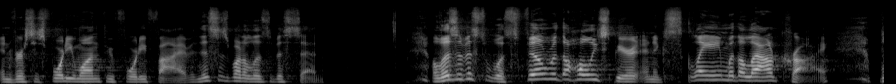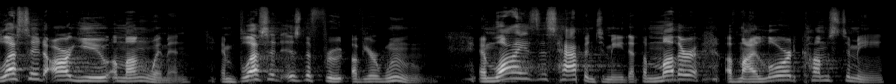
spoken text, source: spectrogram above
in verses 41 through 45. And this is what Elizabeth said Elizabeth was filled with the Holy Spirit and exclaimed with a loud cry, Blessed are you among women, and blessed is the fruit of your womb. And why has this happened to me that the mother of my Lord comes to me?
